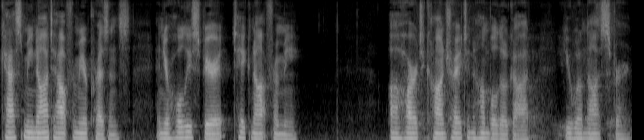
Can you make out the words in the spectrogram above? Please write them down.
Cast me not out from your presence, and your Holy Spirit take not from me. A heart contrite and humbled, O God, you will not spurn.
